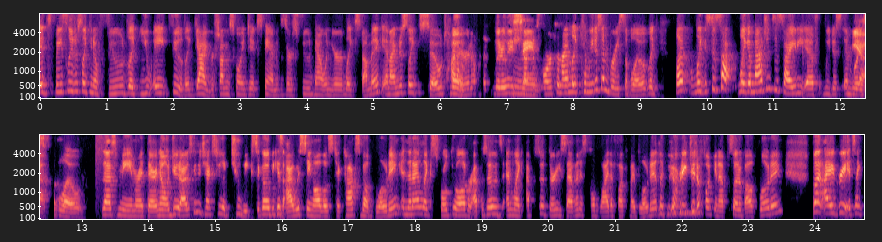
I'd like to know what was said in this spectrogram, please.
it's basically just like, you know, food, like you ate food. Like, yeah, your stomach's going to expand because there's food now in your like stomach. And I'm just like so tired no, of like literally. Sports. And I'm like, can we just embrace the bloat? Like, let like society, like imagine society if we just embrace yeah. the bloat. That's meme right there. No, dude, I was gonna text you like two weeks ago because I was seeing all those TikToks about bloating, and then I like scrolled through all of our episodes, and like episode 37 is called "Why the fuck am I bloated?" Like we already did a fucking episode about bloating, but I agree. It's like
